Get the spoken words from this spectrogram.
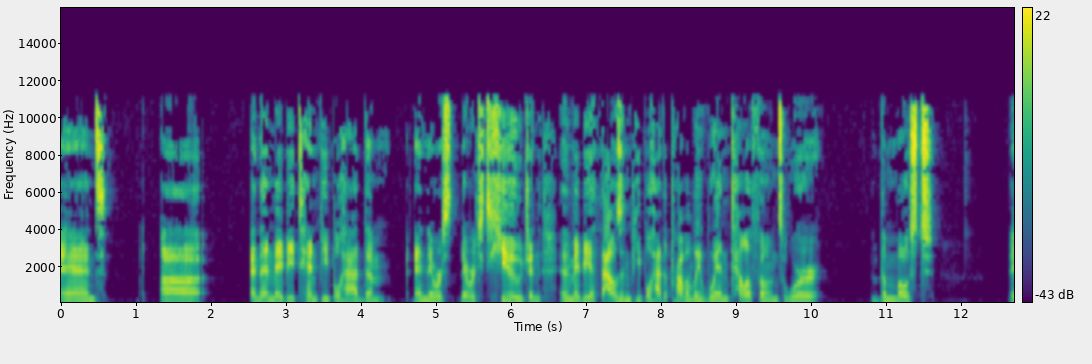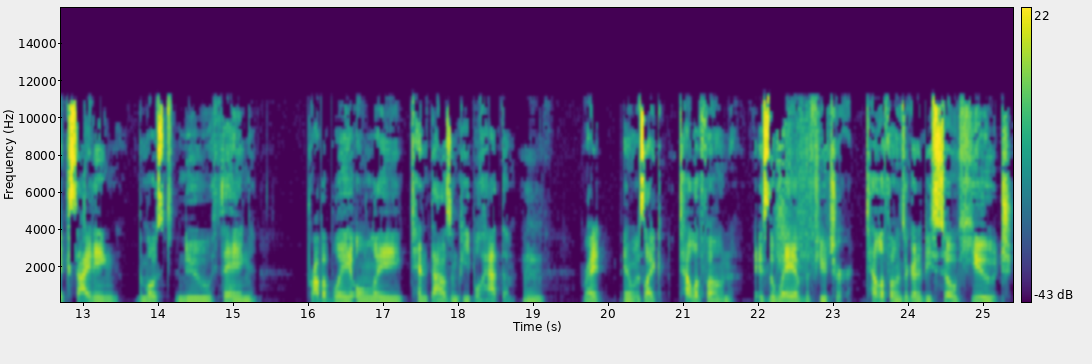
And, uh, and then maybe 10 people had them and they were they were huge and and maybe a thousand people had them probably when telephones were the most exciting the most new thing probably only 10,000 people had them. Right? And it was like telephone is the way of the future. Telephones are going to be so huge.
